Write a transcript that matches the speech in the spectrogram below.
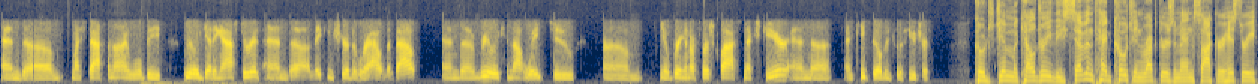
And um, my staff and I will be really getting after it and uh, making sure that we're out and about. And uh, really cannot wait to um, you know bring in our first class next year and uh, and keep building for the future. Coach Jim McElderry, the seventh head coach in Rutgers men's soccer history.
